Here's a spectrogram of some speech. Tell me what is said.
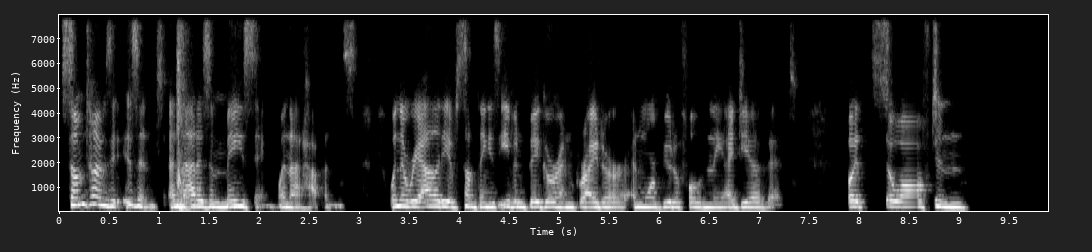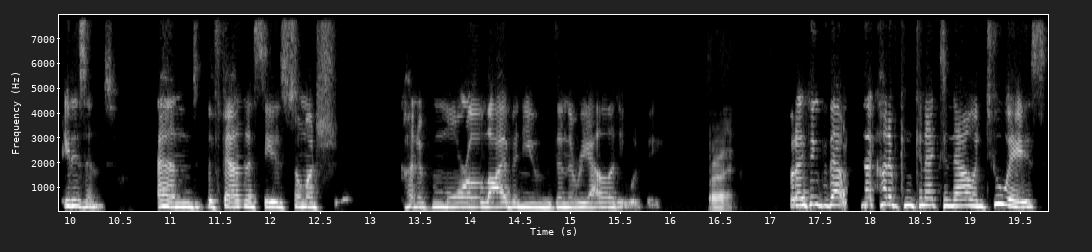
Sometimes it isn't, and that is amazing when that happens when the reality of something is even bigger and brighter and more beautiful than the idea of it. But so often it isn't. And the fantasy is so much kind of more alive in you than the reality would be. Right. But I think that that kind of can connect to now in two ways,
